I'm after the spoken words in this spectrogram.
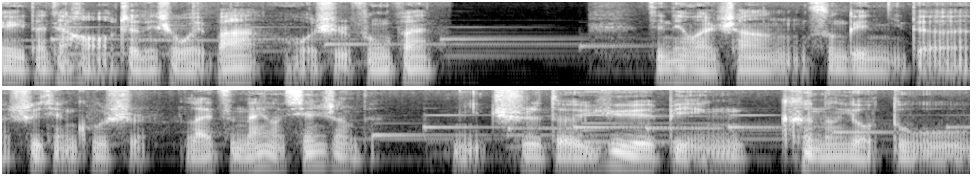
嘿，大家好，这里是尾巴，我是风帆。今天晚上送给你的睡前故事来自南友先生的《你吃的月饼可能有毒》。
